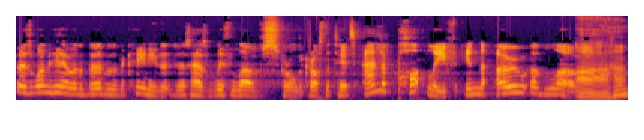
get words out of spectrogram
There's one here with a bird with a bikini that just has "with love" scrawled across the tits and a pot leaf in the O of love. Uh huh.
